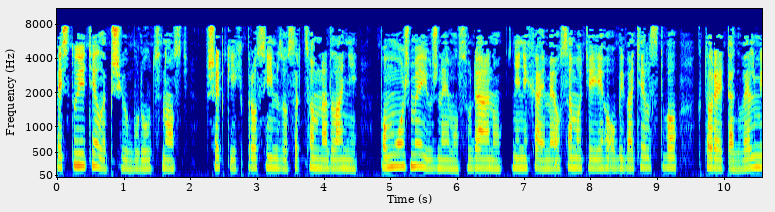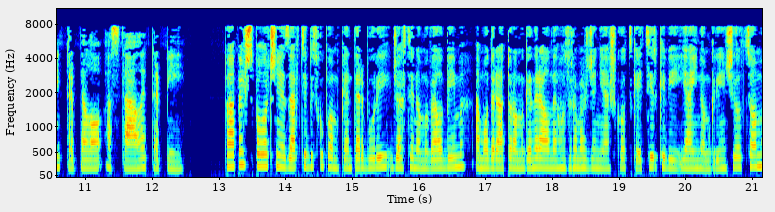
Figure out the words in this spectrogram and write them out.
pestujete lepšiu budúcnosť. Všetkých prosím so srdcom na dlani, pomôžme Južnému Sudánu, nenechajme o samote jeho obyvateľstvo, ktoré tak veľmi trpelo a stále trpí. Pápež spoločne s arcibiskupom Canterbury, Justinom Welbym a moderátorom generálneho zhromaždenia škótskej cirkvy Jainom Greenshieldcom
